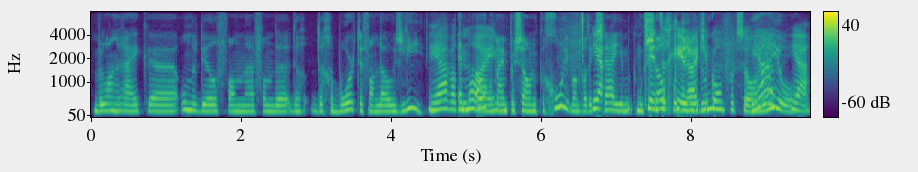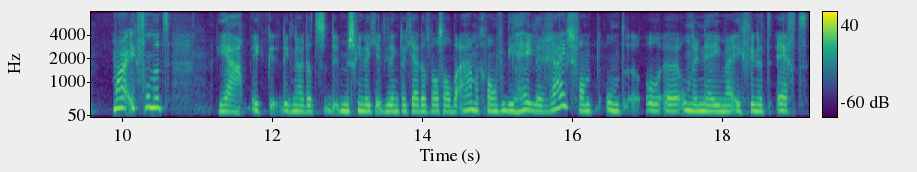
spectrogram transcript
belangrijk eh, onderdeel van, eh, van de, de, de geboorte van Lois Lee. ja, wat en mooi. ook mijn persoonlijke groei. Want wat ik Ja, zei, je, ik moet Twintig zoveel keer dingen uit je comfortzone. Ja, joh. Ja. Maar ik vond het... Ja, ik, ik, nou dat, misschien dat je, ik denk dat jij dat wel zal beamen. Gewoon van die hele reis van ont, eh, ondernemen. Ik vind het echt...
